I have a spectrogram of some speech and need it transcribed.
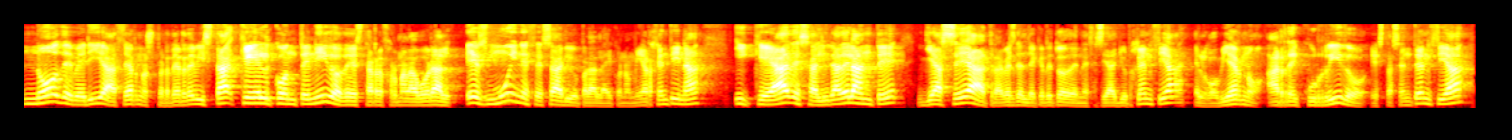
no debería hacernos perder de vista que el contenido de esta reforma laboral es muy necesario para la economía argentina y que ha de salir adelante, ya sea a través del decreto de necesidad y urgencia, el gobierno ha recurrido esta sentencia,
